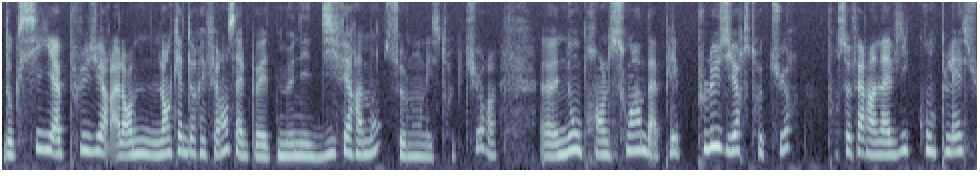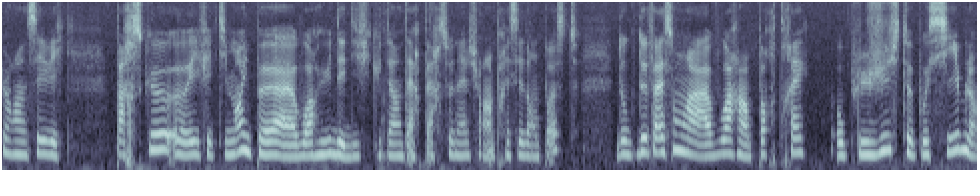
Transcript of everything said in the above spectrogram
Donc s'il y a plusieurs... Alors l'enquête de référence, elle peut être menée différemment selon les structures. Euh, nous, on prend le soin d'appeler plusieurs structures pour se faire un avis complet sur un CV. Parce que effectivement, il peut avoir eu des difficultés interpersonnelles sur un précédent poste. Donc de façon à avoir un portrait au plus juste possible,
